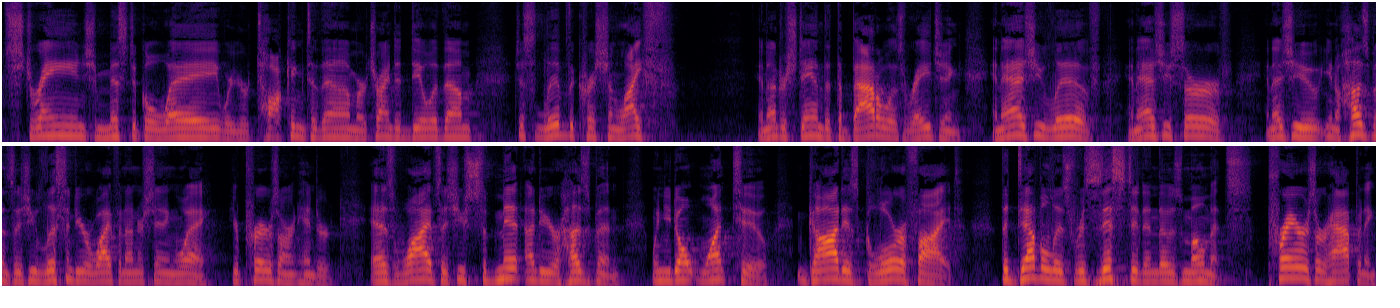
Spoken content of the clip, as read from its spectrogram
strange, mystical way where you're talking to them or trying to deal with them. Just live the Christian life and understand that the battle is raging. And as you live and as you serve and as you, you know, husbands, as you listen to your wife in an understanding way, your prayers aren't hindered. As wives, as you submit under your husband when you don't want to, God is glorified. The devil is resisted in those moments. Prayers are happening,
